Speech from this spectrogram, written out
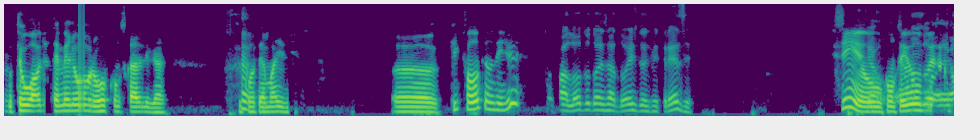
O teu áudio até melhorou quando os caras ligaram. Ficou até mais. O uh, que, que falou que eu não entendi? Tu falou do 2x2 de 2013? Sim, eu é, contei é um, o. É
